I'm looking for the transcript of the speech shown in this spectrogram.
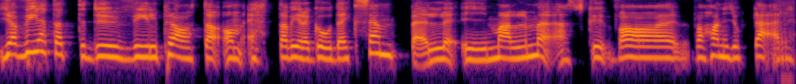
Jag vet att du vill prata om ett av era goda exempel i Malmö. Vad, vad har ni gjort där?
